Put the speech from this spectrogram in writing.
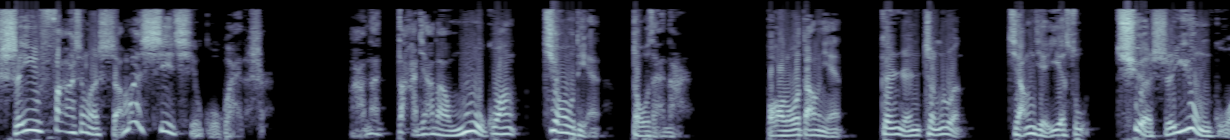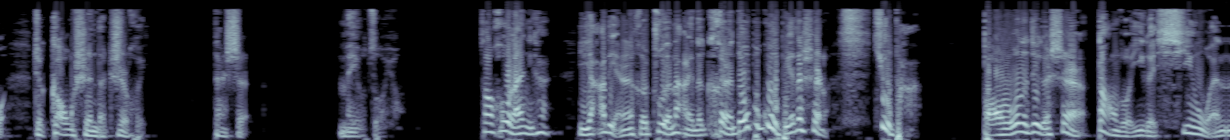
谁发生了什么稀奇古怪的事啊？那大家的目光焦点都在那儿。保罗当年跟人争论、讲解耶稣，确实用过这高深的智慧，但是没有作用。到后来，你看雅典人和住在那里的客人都不顾别的事了，就把保罗的这个事儿当做一个新闻，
